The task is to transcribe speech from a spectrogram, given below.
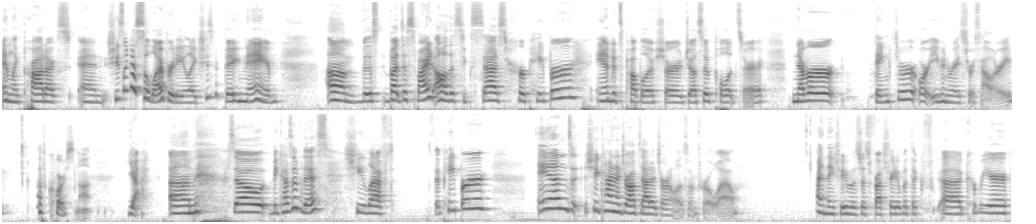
and like products and she's like a celebrity, like she's a big name. Um, but, but despite all the success, her paper and its publisher, Joseph Pulitzer, never thanked her or even raised her salary. Of course not. Yeah. Um, so because of this, she left the paper and she kind of dropped out of journalism for a while. I think she was just frustrated with the uh, career.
